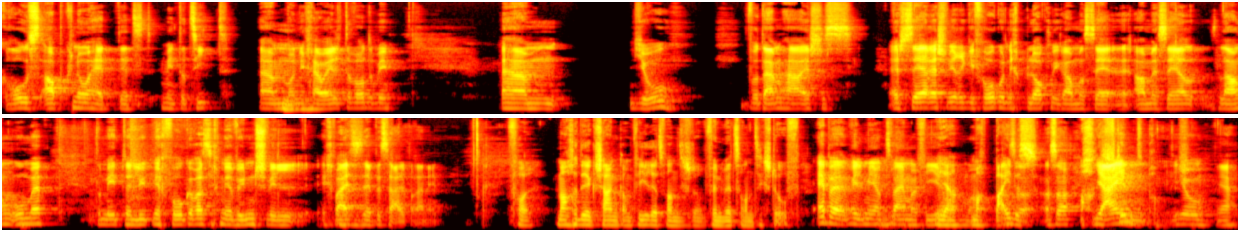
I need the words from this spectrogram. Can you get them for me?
groß abgenommen hat jetzt mit der Zeit, ähm, Mhm. als ich auch älter geworden bin. Ähm, ja, von dem her ist es eine sehr schwierige Frage und ich blog mich einmal sehr, äh, einmal sehr lang um, damit wenn Leute mich fragen, was ich mir wünsche, weil ich weiß es eben selber auch nicht. Voll. Mache dir ein Geschenk am 24. und 25. auf. Eben, weil wir zweimal vier Ja, machen. mach beides. Also, also Ach, ja, stimmt, praktisch. jo, ja,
